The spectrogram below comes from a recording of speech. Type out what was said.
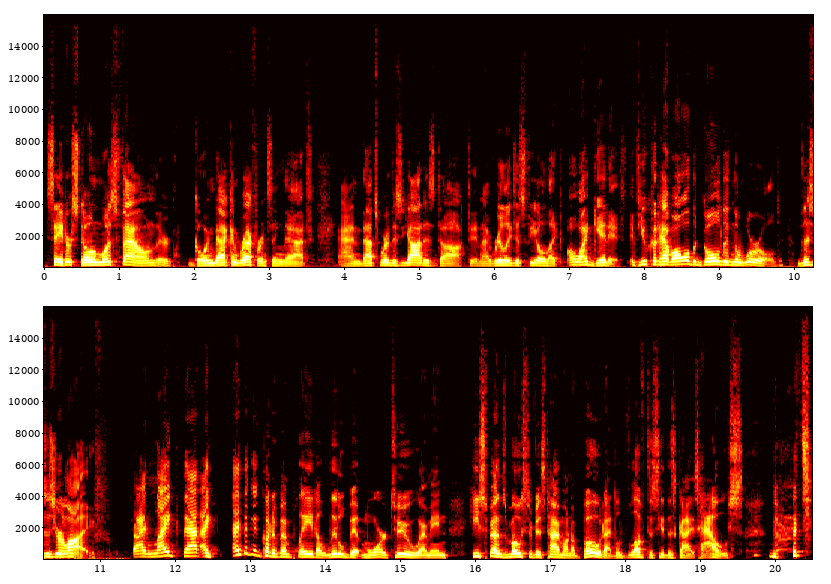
Sator stone was found. They're going back and referencing that. And that's where this yacht is docked. And I really just feel like, oh, I get it. If you could have all the gold in the world, this is your life. I like that. I I think it could have been played a little bit more too. I mean, he spends most of his time on a boat. I'd love to see this guy's house, but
